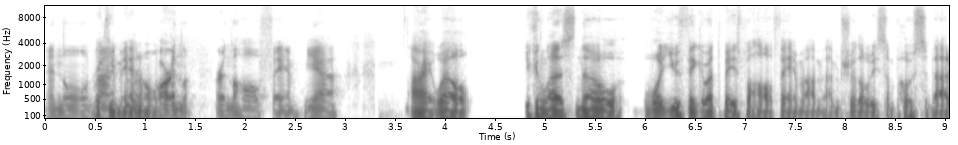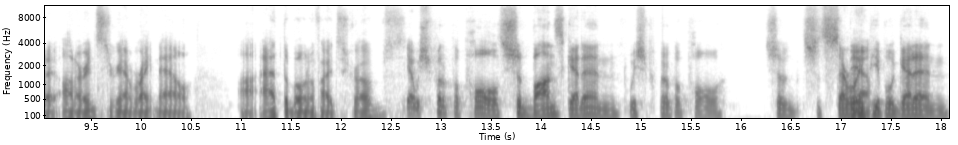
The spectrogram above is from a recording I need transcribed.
and Nolan Ricky Ryan, Mantle. are in the are in the Hall of Fame. Yeah, All right, well, you can let us know what you think about the Baseball Hall of Fame. I'm, I'm sure there'll be some posts about it on our Instagram right now uh, at the Bonafide Scrubs. yeah. We should put up a poll. Should Bonds get in? We should put up a poll. Should should steroid Yeah. people get in?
